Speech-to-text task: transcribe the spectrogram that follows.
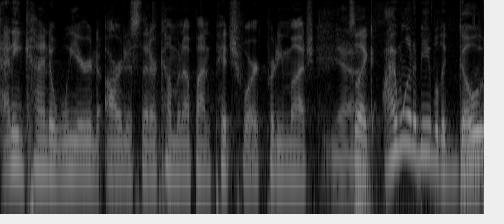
any kind of weird artists that are coming up on Pitchfork, pretty much. It's Yeah. like I want to be able to go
